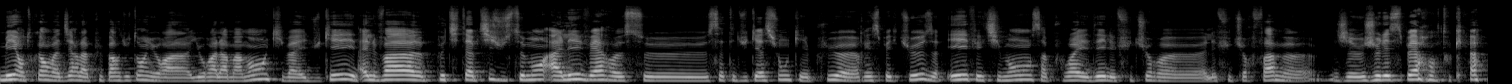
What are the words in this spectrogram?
Mais en tout cas, on va dire la plupart du temps, il y aura, il y aura la maman qui va éduquer. Elle va petit à petit justement aller vers ce, cette éducation qui est plus respectueuse. Et effectivement, ça pourra aider les futures, les futures femmes. je, je l'espère en tout cas.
